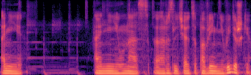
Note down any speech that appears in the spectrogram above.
они, они у нас а, различаются по времени выдержки.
